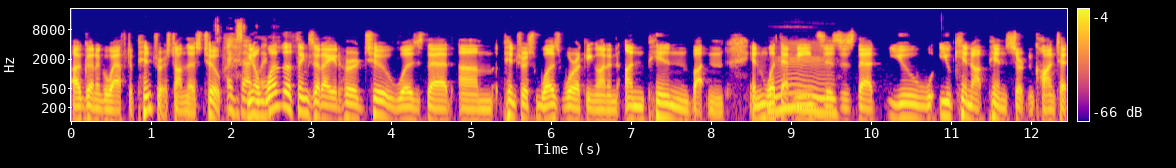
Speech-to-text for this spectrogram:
are going to go after Pinterest on this too. Exactly. You know, one of the things that I had heard too was that um, Pinterest was working working on an unpin button, and what mm. that means is mm. is that you you cannot pin certain content.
